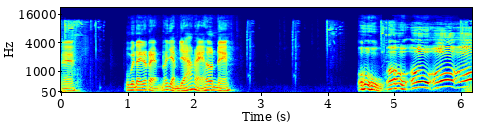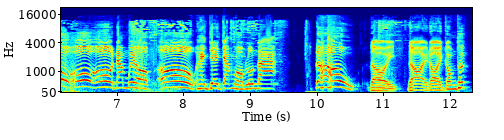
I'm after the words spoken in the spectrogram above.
Nè. Mua bên đây nó rẻ, Nó giảm giá rẻ hơn nè. Ô ô ô ô ô ô ô 50 hộp. Ô, hay chơi trăm hộp luôn ta. Đâu? Rồi rồi rồi. Công thức.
